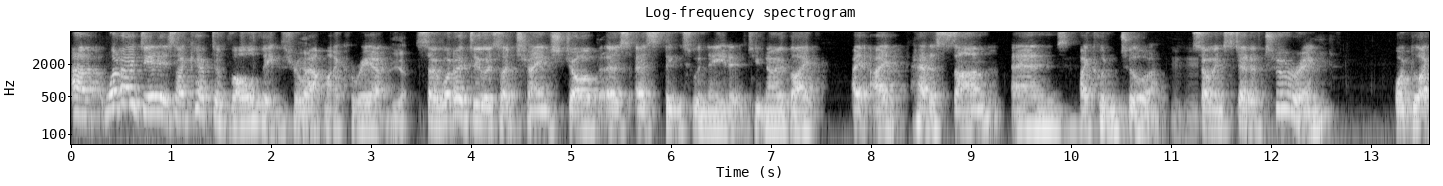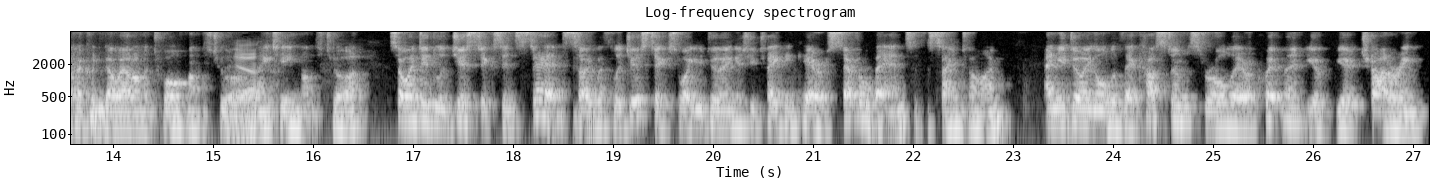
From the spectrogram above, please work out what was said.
Um, what I did is I kept evolving throughout my career. Yeah. So what I do is I changed job as as things were needed. You know, like I, I had a son and I couldn't tour. Mm-hmm. So instead of touring, or like I couldn't go out on a 12 month tour Yeah. or an 18 month tour. So I did logistics instead. Mm-hmm. So with logistics, what you're doing is you're taking care of several bands at the same time, and you're doing all of their customs for all their equipment. You're, you're chartering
